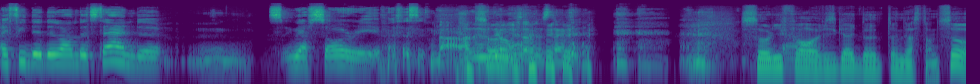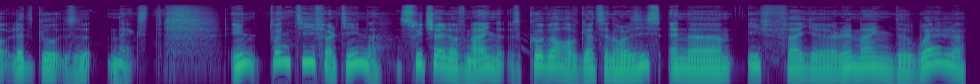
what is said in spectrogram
if they don't understand, uh, mm, we are sorry. no they, Sorry. they always understand Sorry for uh, this guy don't understand. So let's go the next. In 2013, Sweet Child of Mine, the cover of Guns N' Roses, and um, if I uh, remind well,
